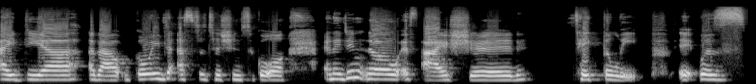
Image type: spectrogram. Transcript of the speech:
idea about going to esthetician school, and I didn't know if I should take the leap. It was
